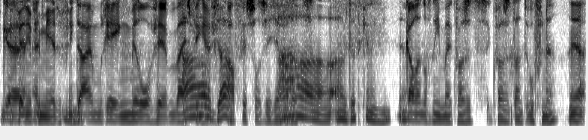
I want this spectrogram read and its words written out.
ik weet niet of je vingers- duimring, middelvinger, wijsvinger Oh, dat. afwisselt. Weet je wel. Dat oh, oh, dat ken ik niet. Ja. kan het nog niet, maar ik was het, ik was het aan het oefenen. ja.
